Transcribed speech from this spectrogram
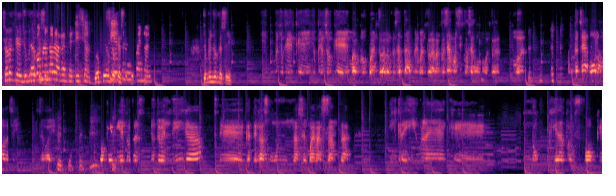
¿Sabes qué? Yo pienso Luego que sí. mando la repetición. Yo pienso Sí, que es sí. en español. Yo pienso que sí. Yo pienso que, que- yo pienso que Marduk va a entrar aunque sea tarde, va a entrar, aunque sea por 5 segundos, va a entrar. Aunque sea hola, va a decir, y se va a ir. Ok, y entonces, Dios te bendiga, eh, que tengas una Semana Santa increíble, que no pierda tu enfoque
